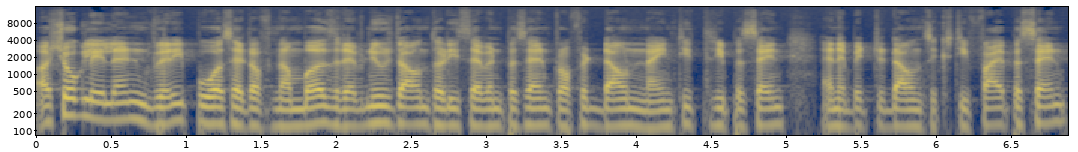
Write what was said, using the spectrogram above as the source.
Ashok Leyland, very poor set of numbers. Revenues down 37%, profit down 93%, and EBITDA down 65%.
